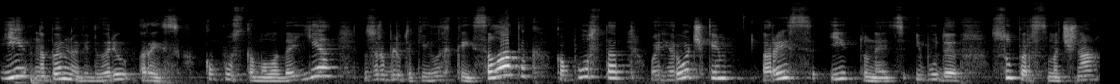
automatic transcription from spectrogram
І, напевно, відварю рис. Капуста молода є. Зроблю такий легкий салатик, капуста, огірочки, рис і тунець. І буде супер смачна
